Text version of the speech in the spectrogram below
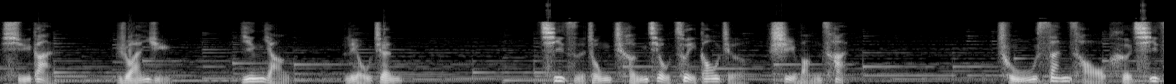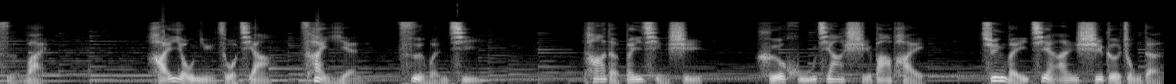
徐干、阮宇、阴阳、刘桢。妻子中成就最高者是王粲。除三曹和妻子外，还有女作家蔡琰，字文姬。她的悲情诗和胡家十八拍，均为建安诗歌中的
